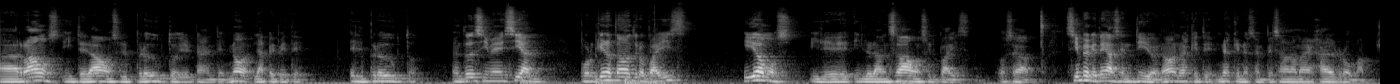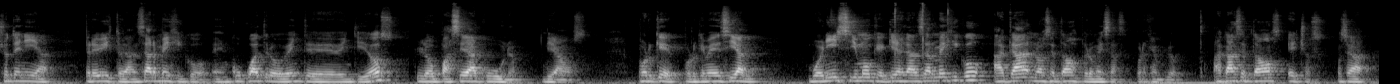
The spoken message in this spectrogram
agarramos y iterábamos el producto directamente, no la PPT, el producto. Entonces si me decían, ¿por qué no está en otro país? Íbamos y lo lanzábamos el país. O sea, siempre que tenga sentido, ¿no? No es que, no es que nos empezaron a manejar el roadmap. Yo tenía previsto lanzar México en Q4 2022, lo pasé a Q1, digamos. ¿Por qué? Porque me decían, buenísimo que quieras lanzar México, acá no aceptamos promesas, por ejemplo. Acá aceptamos hechos. O sea,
